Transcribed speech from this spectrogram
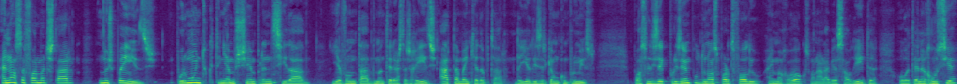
A nossa forma de estar nos países, por muito que tenhamos sempre a necessidade e a vontade de manter estas raízes, há também que adaptar. Daí eu dizer que é um compromisso. Posso lhe dizer que, por exemplo, do nosso portfólio em Marrocos, ou na Arábia Saudita, ou até na Rússia,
